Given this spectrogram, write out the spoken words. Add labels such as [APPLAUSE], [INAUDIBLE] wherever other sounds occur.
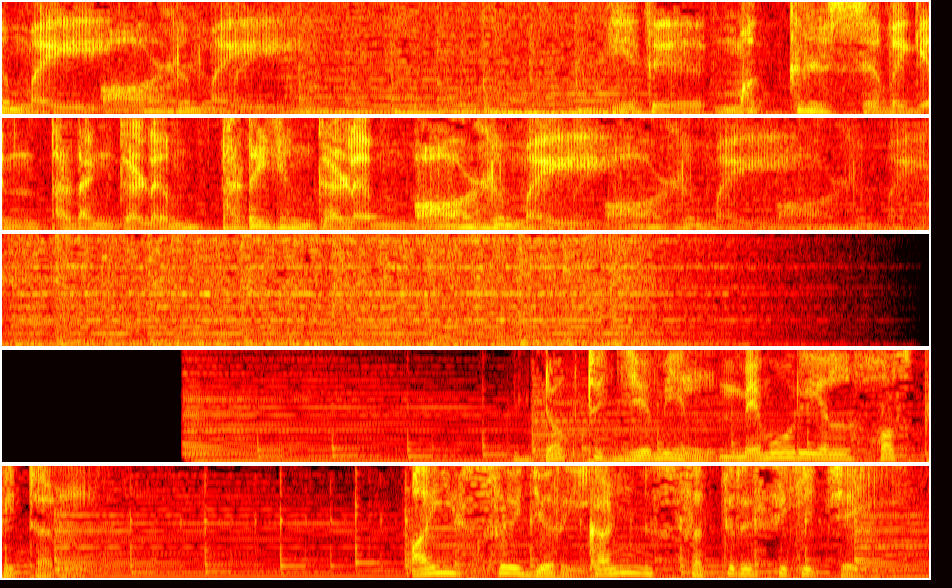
ஆளுமை ஆளுமை. இது மக்கள் சேவையின் தடங்களும் தடயங்களும். ஆளுமை ஆளுமை ஆளுமை. Doctor Jameel memorial hospital eye surgery கண் சத்திர சிகிச்சை.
